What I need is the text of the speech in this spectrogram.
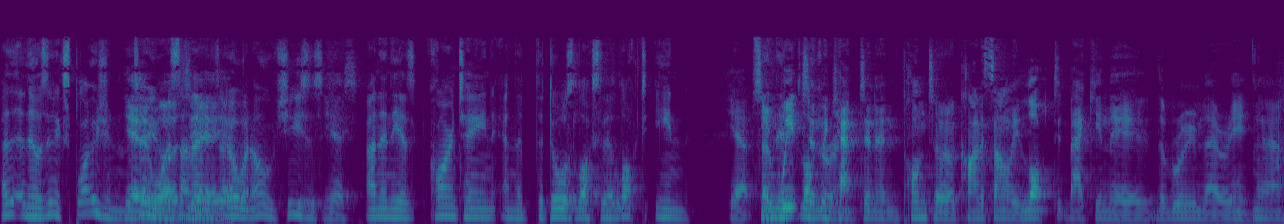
And there was an explosion. Yeah, too. there It was, yeah, yeah. Oh, and oh, Jesus. yes And then there's quarantine, and the, the doors locked, so they're locked in. yeah so In the Whit and the room. captain and Ponta are kind of suddenly locked back in their the room they were in Yeah.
